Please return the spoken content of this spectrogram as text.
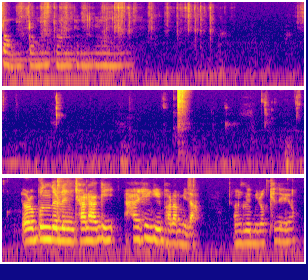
똥똥똥똥똥 여러분들은 잘 하기, 하시기 바랍니다. 안 그러면 이렇게 돼요.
